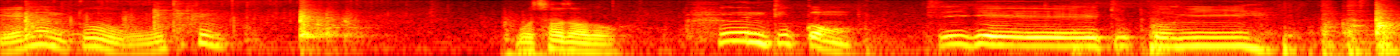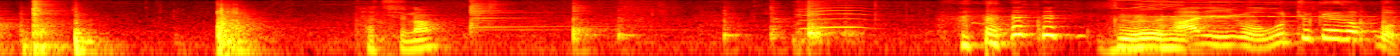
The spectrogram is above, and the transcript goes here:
얘는 또 어떻게 못 찾아도. 큰 뚜껑 찌개 뚜껑이 닫히나? 아니 이거 어떻게 섞어?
